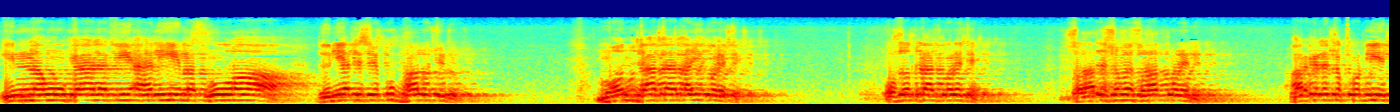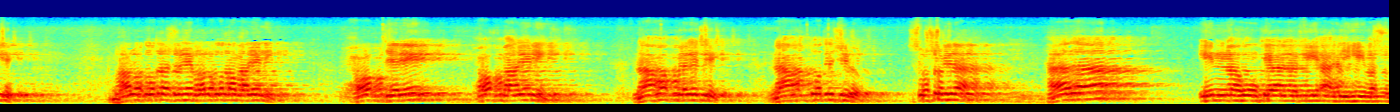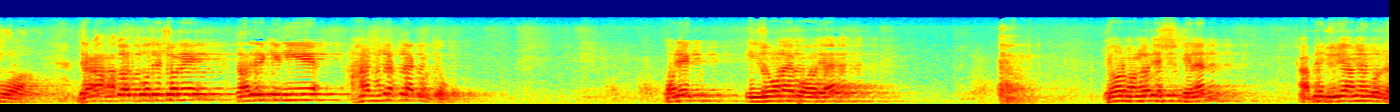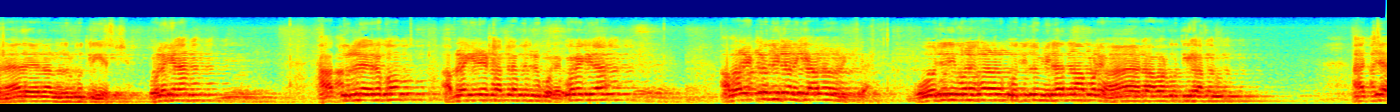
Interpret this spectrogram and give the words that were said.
ইন্নাহু কানা ফি আহলিহি মাসহুরা দুনিয়াতে সে খুব ভালো ছিল। মন যা যা তাই করেছে। ওষুধ কাজ করেছে। সলাতের সময় সলাৎ পড়েনি মার্কেটে চক্কর দিয়েছে। ভালো কথা শুনে ভালো কথা মানেনি। হক জেনে হক মানেনি। না হক মেলেছে না হক পথে ছিল। স্পষ্ট কিনা? হাদা ইন্নাহু কানা ফি আহলিহি মাসরুরা যারা হকের পথে চলে, তাদেরকে নিয়ে হাসি ঠাট্টা করত। অনেক এই জমানায় পাওয়া যায়। যেমন বাংলাদেশ গেলেন, আপনি জুড়ে আমি বললেন নতুন থেকে এসছে। বলে কিনা? হাত তুললে এরকম, আপনাকে নিয়ে ঠাট্টা বিদ্রুপ করে। করে কিনা? আবার একটা দুইটা নাকি আলো ও যদি মনে করেন কথিত মিলাদ না পড়ে হ্যাঁ এটা আমার কোথেকে আসলো। আচ্ছা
